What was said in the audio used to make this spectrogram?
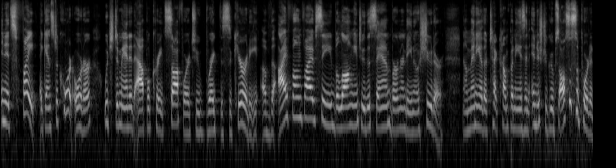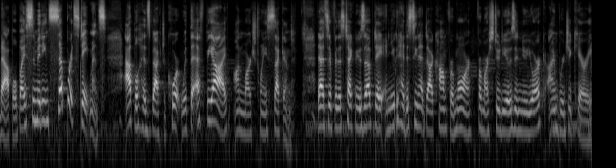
in its fight against a court order which demanded Apple create software to break the security of the iPhone 5C belonging to the San Bernardino shooter. Now, many other tech companies and industry groups also supported Apple by submitting separate statements. Apple heads back to court with the FBI on March 22nd. That's it for this tech news update, and you can head to cnet.com for more. From our studios in New York, I'm Bridget Carey.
